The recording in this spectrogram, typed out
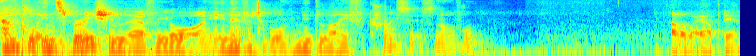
Ample inspiration there for your inevitable midlife crisis novel. Other way up, dear.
